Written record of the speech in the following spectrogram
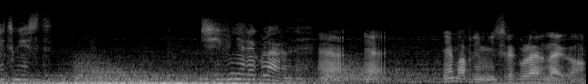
rytm jest dziwnie regularny. Nie, nie. Nie ma w nim nic regularnego.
